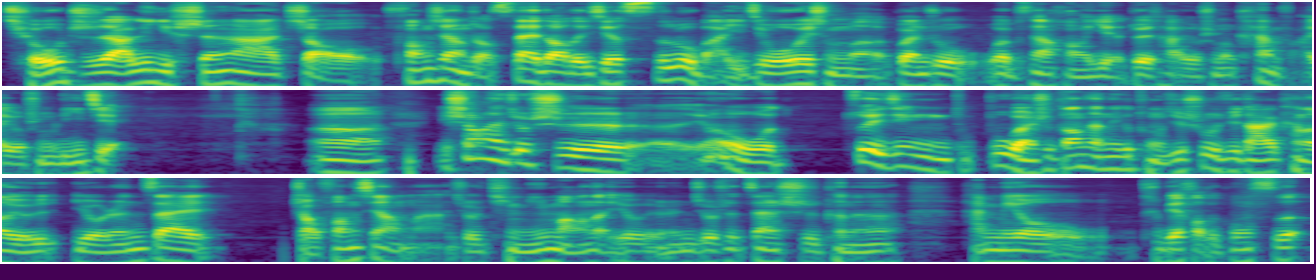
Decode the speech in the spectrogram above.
求职啊、立身啊、找方向、找赛道的一些思路吧，以及我为什么关注 Web 三行业，对它有什么看法、有什么理解。嗯，一上来就是，因为我最近不管是刚才那个统计数据，大家看到有有人在找方向嘛，就是挺迷茫的；有人就是暂时可能还没有特别好的公司，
